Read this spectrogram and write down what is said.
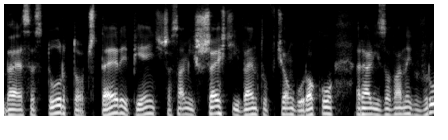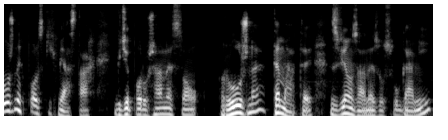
BSS Tour to 4, 5, czasami 6 eventów w ciągu roku realizowanych w różnych polskich miastach, gdzie poruszane są różne tematy związane z usługami,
